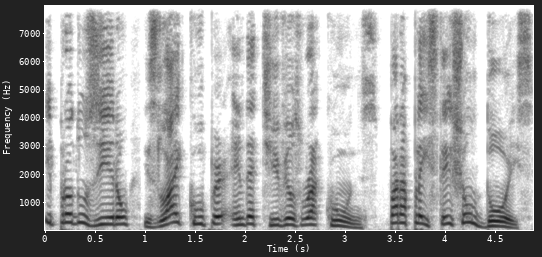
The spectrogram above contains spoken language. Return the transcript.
e produziram Sly Cooper and the Tivious Raccoons para Playstation 2.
